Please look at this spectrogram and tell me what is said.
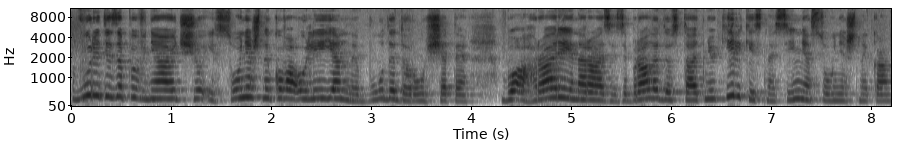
В уряді запевняють, що і соняшникова олія не буде дорожчати, бо аграрії наразі зібрали достатню кількість насіння соняшника.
